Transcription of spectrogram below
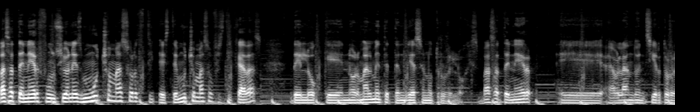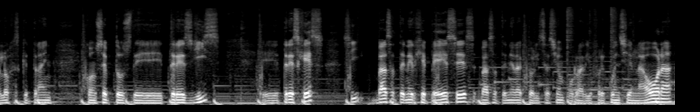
vas a tener funciones mucho más, este, mucho más sofisticadas de lo que normalmente tendrías en otros relojes. Vas a tener, eh, hablando en ciertos relojes que traen conceptos de 3Gs, 3Gs, eh, ¿sí? Vas a tener GPS, vas a tener actualización por radiofrecuencia en la hora,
